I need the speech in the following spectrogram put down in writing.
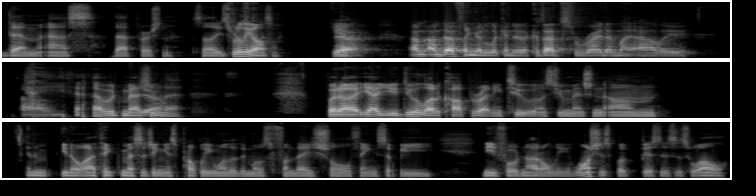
them as that person. So it's really awesome. Yeah. yeah. I'm, I'm definitely going to look into it because that's right up my alley. Um, I would imagine yeah. that. But uh, yeah, you do a lot of copywriting too, as you mentioned. Um, and you know, I think messaging is probably one of the most foundational things that we need for not only launches but business as well.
